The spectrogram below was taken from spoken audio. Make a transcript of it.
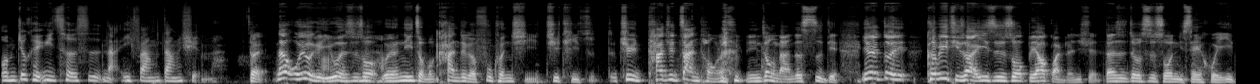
我们就可以预测是哪一方当选嘛。对，那我有一个疑问是说，委员你怎么看这个傅昆萁去提出去，他去赞同了民众党的四点？因为对科比提出来的意思是说不要管人选，但是就是说你谁回应？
